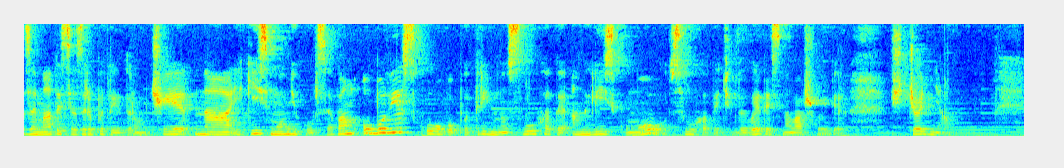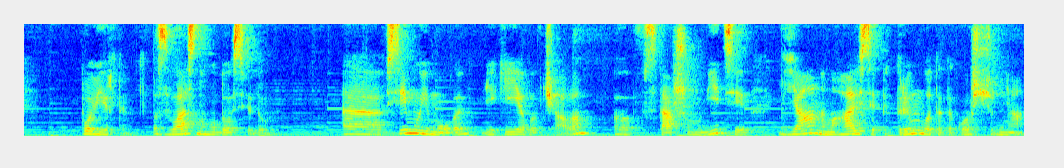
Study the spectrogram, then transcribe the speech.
займатися з репетитором чи на якісь мовні курси, вам обов'язково потрібно слухати англійську мову, слухати чи дивитись на ваш вибір щодня. Повірте, з власного досвіду, е, всі мої мови, які я вивчала в старшому віці, я намагаюся підтримувати також щодня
